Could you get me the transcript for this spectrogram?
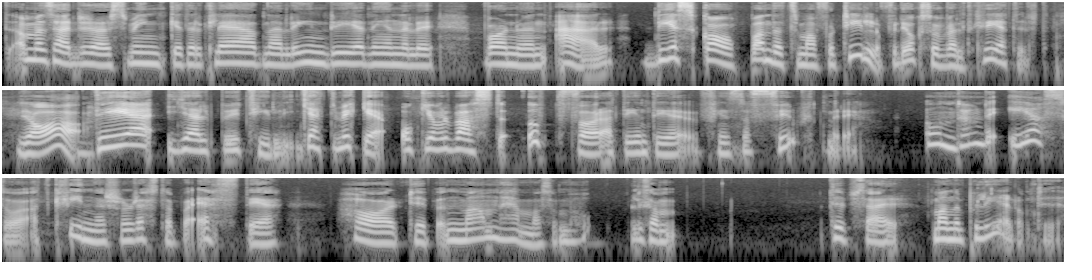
ja men så här, det där sminket eller kläderna eller inredningen eller vad det nu än är. Det skapandet som man får till, för det är också väldigt kreativt. ja. Det hjälper ju till jättemycket. Och jag vill bara stå upp för att det inte är, finns något fult med det. Undrar om det är så att kvinnor som röstar på SD har typ en man hemma som liksom typ så här manipulerar dem till det.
